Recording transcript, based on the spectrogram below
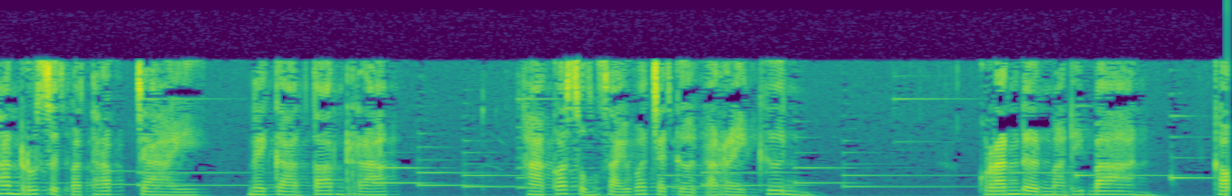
ท่านรู้สึกประทับใจในการต้อนรับ หากก็สงสัยว่าจะเกิดอะไรขึ้น ครั้นเดินมาที่บ้าน เขา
